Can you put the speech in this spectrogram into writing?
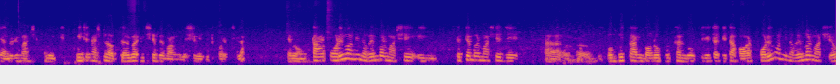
জানুয়ারি মাসে আমি ইন্টারন্যাশনাল অবজারভার হিসেবে বাংলাদেশে ভিজিট করেছিলাম। এবং তারপরেও আমি নভেম্বর মাসে এই, সেপ্টেম্বর মাসে যে অভ্যুত্থান গণ অভ্যুত্থান বলছি যেটা যেটা হওয়ার পরেও আমি নভেম্বর মাসেও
